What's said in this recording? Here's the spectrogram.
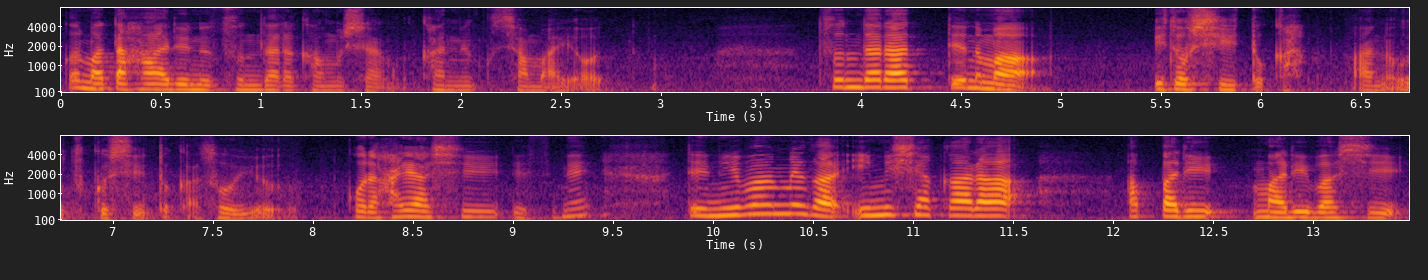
これまたハーリヌツンダラカムシャカヌクシャマヨツンダラっていうのは愛しいとかあの美しいとかそういうこれ林ですね。で2番目がイミシャからあっぱりマリバシ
